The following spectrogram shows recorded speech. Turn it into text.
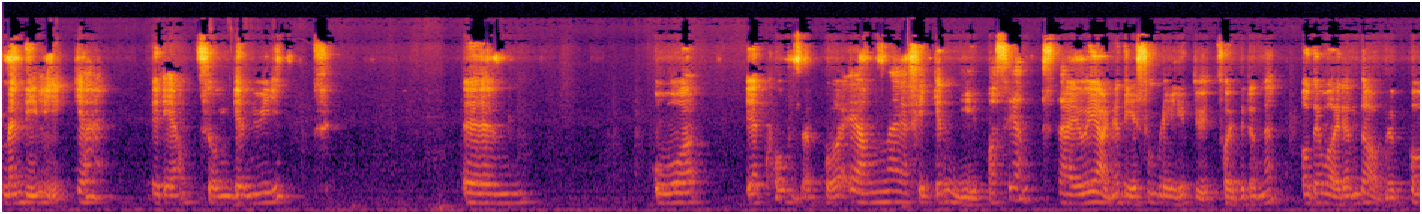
men de liker jeg rent sånn genuint. Eh, og jeg kommer på en Jeg fikk en ny pasient. Det er jo gjerne de som blir litt utfordrende. Og det var en dame på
